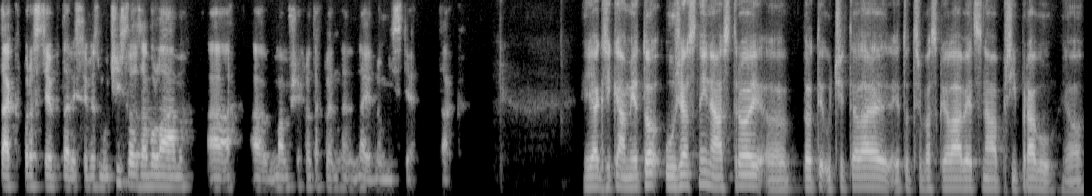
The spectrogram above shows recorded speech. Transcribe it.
tak prostě tady si vezmu číslo, zavolám a a mám všechno takhle na, jednom místě. Tak. Jak říkám, je to úžasný nástroj eh, pro ty učitele, je to třeba skvělá věc na přípravu, jo.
